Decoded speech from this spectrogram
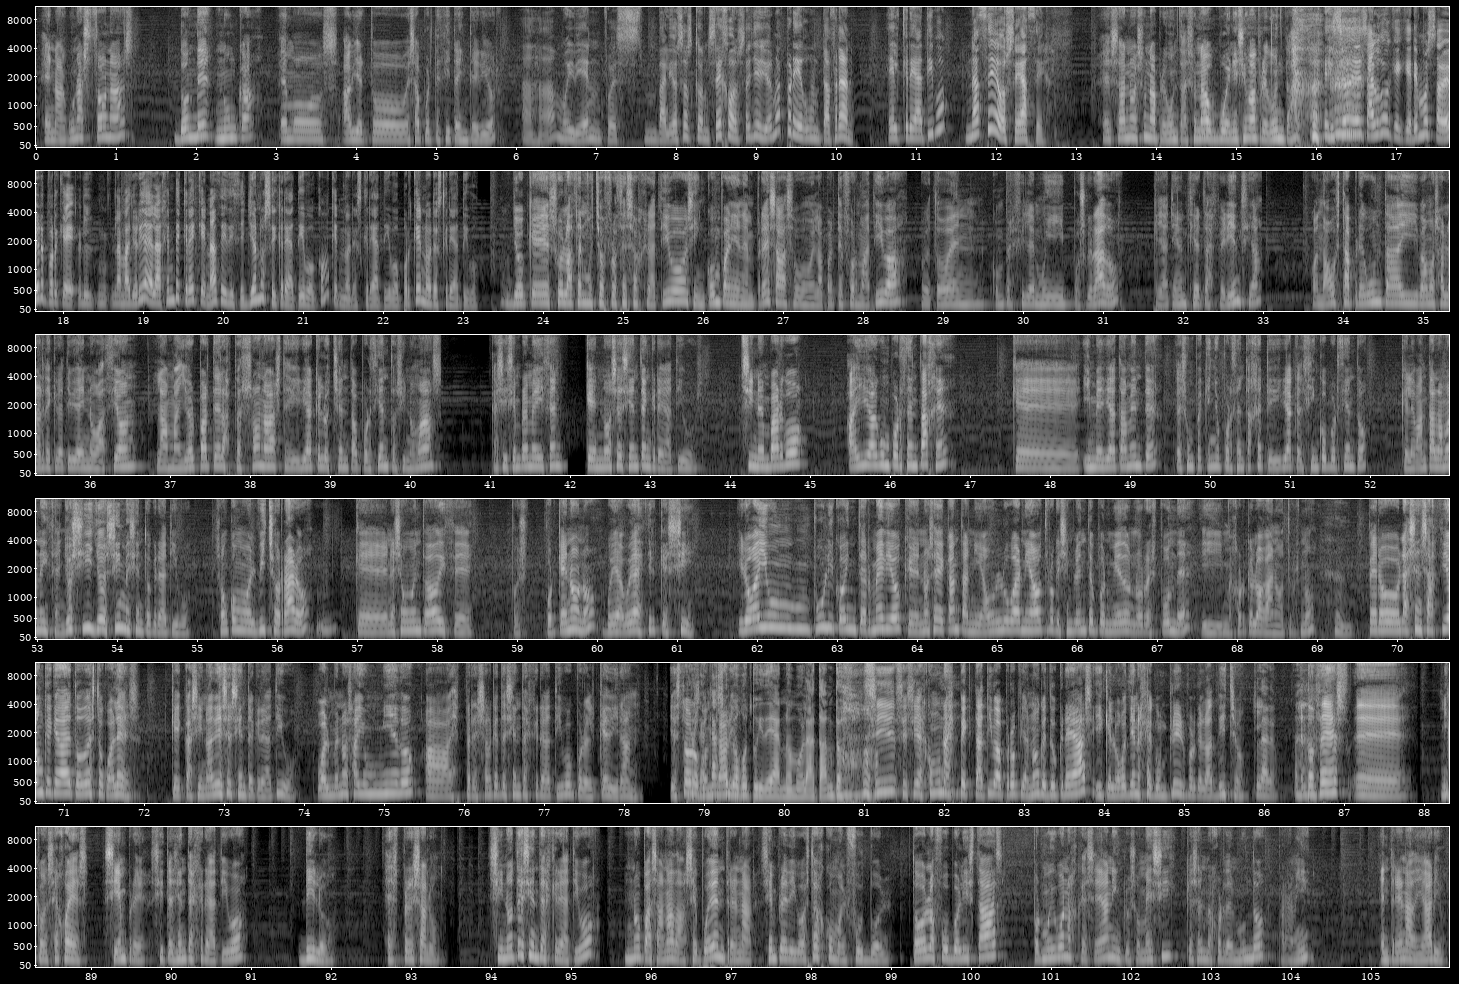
en algunas zonas donde nunca hemos abierto esa puertecita interior. Ajá, muy bien, pues valiosos consejos. Oye, yo una pregunta, Fran. ¿El creativo nace o se hace? Esa no es una pregunta, es una buenísima pregunta. Eso es algo que queremos saber porque la mayoría de la gente cree que nace y dice, yo no soy creativo. ¿Cómo que no eres creativo? ¿Por qué no eres creativo? Yo que suelo hacer muchos procesos creativos, in company en empresas o en la parte formativa, sobre todo en, con perfiles muy posgrado, que ya tienen cierta experiencia, cuando hago esta pregunta y vamos a hablar de creatividad e innovación, la mayor parte de las personas, te diría que el 80%, si no más, casi siempre me dicen que no se sienten creativos. Sin embargo, hay algún porcentaje que inmediatamente es un pequeño porcentaje, te diría que el 5%, que levantan la mano y dicen, yo sí, yo sí me siento creativo. Son como el bicho raro que en ese momento dado dice, pues, ¿por qué no, no? Voy a, voy a decir que sí. Y luego hay un público intermedio que no se decanta ni a un lugar ni a otro, que simplemente por miedo no responde y mejor que lo hagan otros, ¿no? Pero la sensación que queda de todo esto, ¿cuál es? Que casi nadie se siente creativo. O al menos hay un miedo a expresar que te sientes creativo por el qué dirán. Y esto lo si acaso contrario. luego tu idea no mola tanto. Sí, sí, sí, es como una expectativa propia, ¿no? Que tú creas y que luego tienes que cumplir porque lo has dicho. claro. Entonces, eh, mi consejo es, siempre, si te sientes creativo, dilo, exprésalo. Si no te sientes creativo, no pasa nada, se puede entrenar. Siempre digo, esto es como el fútbol. Todos los futbolistas, por muy buenos que sean, incluso Messi, que es el mejor del mundo, para mí, entrena a diario.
